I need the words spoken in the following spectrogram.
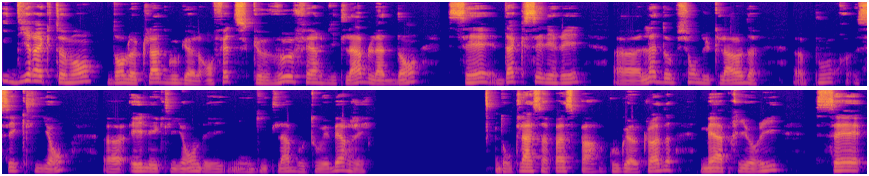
directement dans le cloud Google. En fait, ce que veut faire GitLab là-dedans, c'est d'accélérer euh, l'adoption du cloud euh, pour ses clients et les clients des GitLab auto-hébergés. Donc là, ça passe par Google Cloud, mais a priori, c'est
